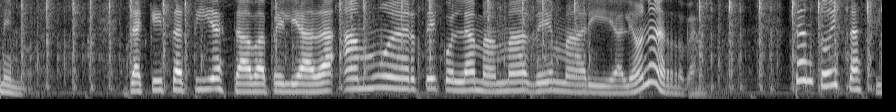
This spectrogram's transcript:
menor, ya que esa tía estaba peleada a muerte con la mamá de María Leonarda. Tanto es así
